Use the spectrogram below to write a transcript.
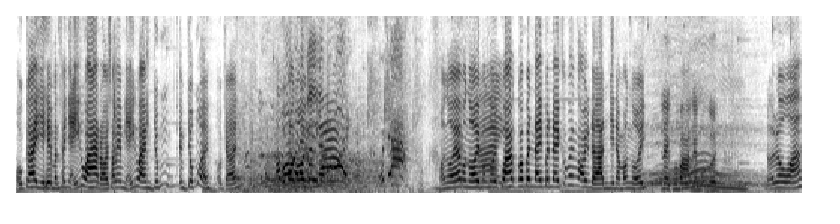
Ok vậy thì mình phải nhảy qua rồi xong em nhảy qua em trúng em trúng rồi. Ok. Không mọi cái người đâu. mọi người ơi mọi người mọi người Đây. qua qua bên đây bên đây có cái ngôi đền gì nè mọi người? Này có vàng này mọi người. Đổi đồ á?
